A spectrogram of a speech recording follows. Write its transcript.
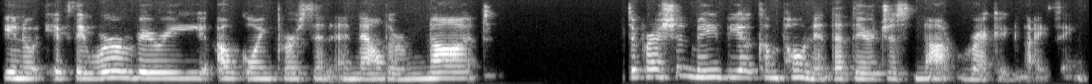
You know, if they were a very outgoing person and now they're not, depression may be a component that they're just not recognizing.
